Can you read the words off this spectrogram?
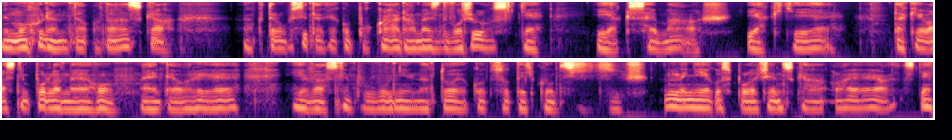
Mimochodem, ta otázka, kterou si tak jako pokládáme zdvořilostně, jak se máš, jak ti je, tak je vlastně podle mého, mé teorie, je vlastně původně na to, jako co teď cítíš. Není jako společenská, ale já vlastně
